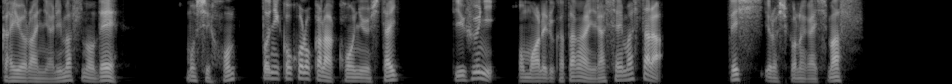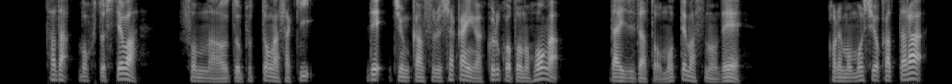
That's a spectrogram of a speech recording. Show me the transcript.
概要欄にありますので、もし本当に心から購入したいっていうふうに思われる方がいらっしゃいましたら、ぜひよろしくお願いします。ただ僕としては、そんなアウトプットが先で循環する社会が来ることの方が大事だと思ってますので、これももしよかったら、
